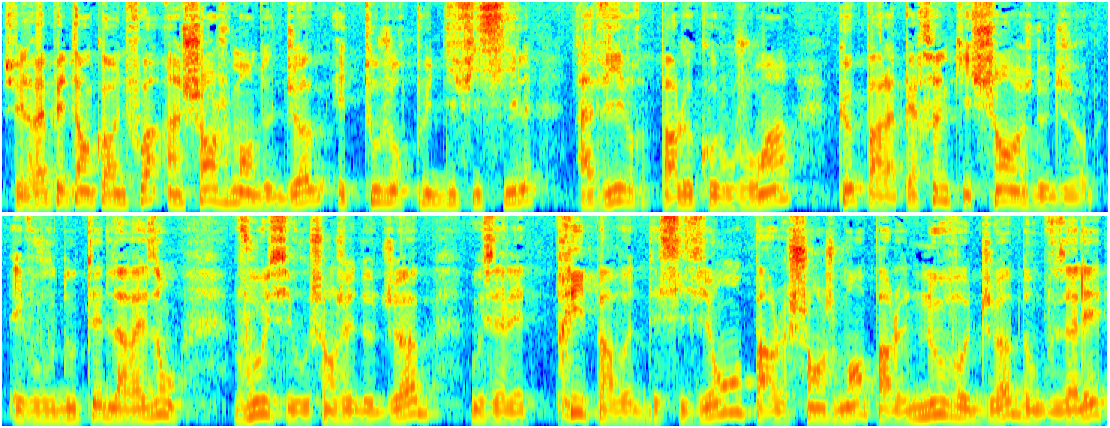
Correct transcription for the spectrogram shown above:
Je vais le répéter encore une fois, un changement de job est toujours plus difficile à vivre par le conjoint que par la personne qui change de job. Et vous vous doutez de la raison. Vous, si vous changez de job, vous allez être pris par votre décision, par le changement, par le nouveau job, donc vous allez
